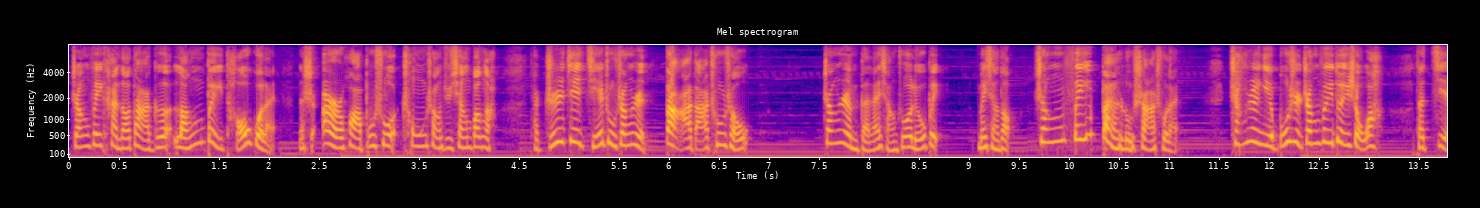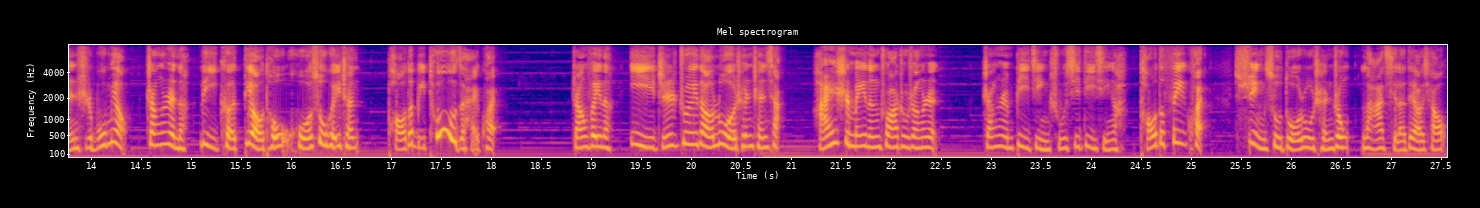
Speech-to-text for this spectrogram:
张飞看到大哥狼狈逃过来，那是二话不说冲上去相帮啊！他直接截住张任，大打出手。张任本来想捉刘备，没想到张飞半路杀出来，张任也不是张飞对手啊！他见势不妙，张任呢立刻掉头火速回城，跑得比兔子还快。张飞呢，一直追到洛城城下，还是没能抓住张任。张任毕竟熟悉地形啊，逃得飞快，迅速躲入城中，拉起了吊桥。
